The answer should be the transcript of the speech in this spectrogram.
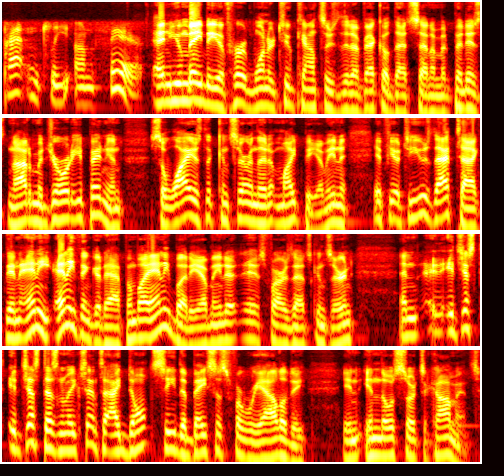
patently unfair. And you maybe have heard one or two councillors that have echoed that sentiment, but it's not a majority opinion. So why is the concern that it might be? I mean, if you're to use that tack, then any anything could happen by anybody. I mean, as far as that's concerned, and it just it just doesn't make sense. I don't see the basis for reality in in those sorts of comments.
